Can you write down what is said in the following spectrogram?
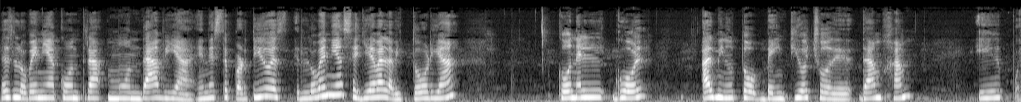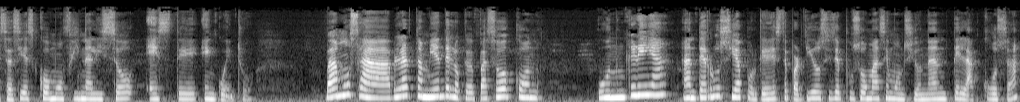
Eslovenia contra Moldavia. En este partido Eslovenia se lleva la victoria con el gol al minuto 28 de Damham y pues así es como finalizó este encuentro. Vamos a hablar también de lo que pasó con Hungría ante Rusia porque este partido sí se puso más emocionante la cosa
